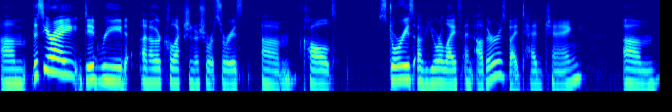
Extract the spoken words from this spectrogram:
Um, this year, I did read another collection of short stories um, called Stories of Your Life and Others by Ted Chiang. Um,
